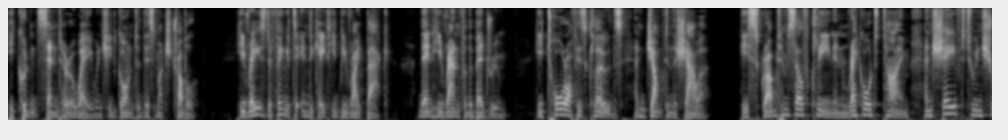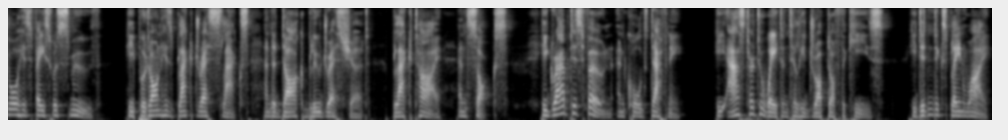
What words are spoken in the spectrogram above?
He couldn't send her away when she'd gone to this much trouble. He raised a finger to indicate he'd be right back. Then he ran for the bedroom. He tore off his clothes and jumped in the shower. He scrubbed himself clean in record time and shaved to ensure his face was smooth. He put on his black dress slacks and a dark blue dress shirt, black tie, and socks. He grabbed his phone and called Daphne. He asked her to wait until he dropped off the keys. He didn't explain why,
